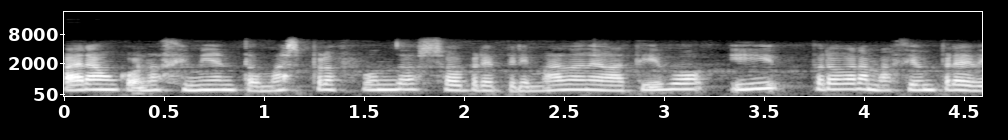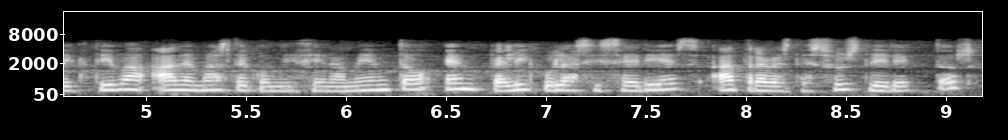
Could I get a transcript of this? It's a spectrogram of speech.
para un conocimiento más profundo sobre primado negativo y programación predictiva, además de condicionamiento en películas y series a través de sus directos.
